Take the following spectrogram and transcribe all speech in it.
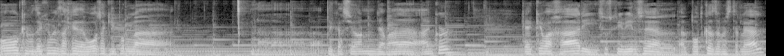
o que nos deje un mensaje de voz aquí por la, la aplicación llamada Anchor que hay que bajar y suscribirse al, podcast de Mr. Leal.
